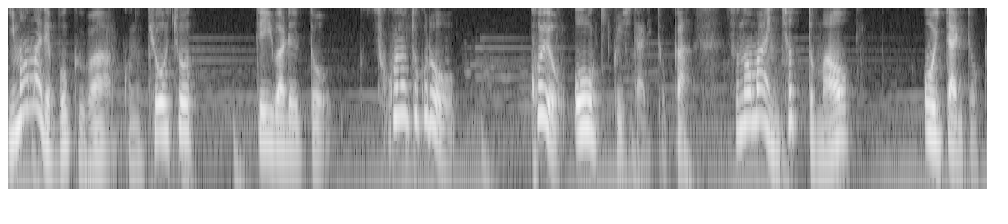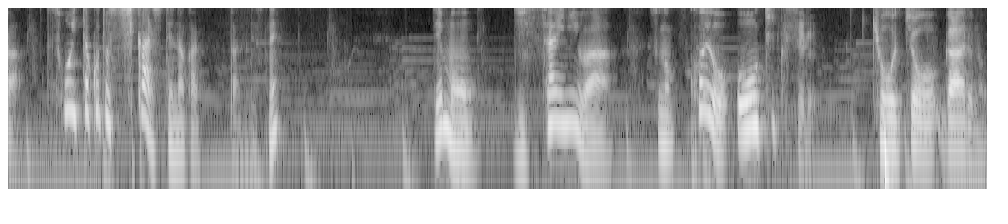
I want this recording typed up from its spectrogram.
今まで僕はこの強調って言われるとそこのところを声を大きくしたりとかその前にちょっと間を置いたりとかそういったことしかしてなかったんですね。でも実際にはその声を大きくする強調があるの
